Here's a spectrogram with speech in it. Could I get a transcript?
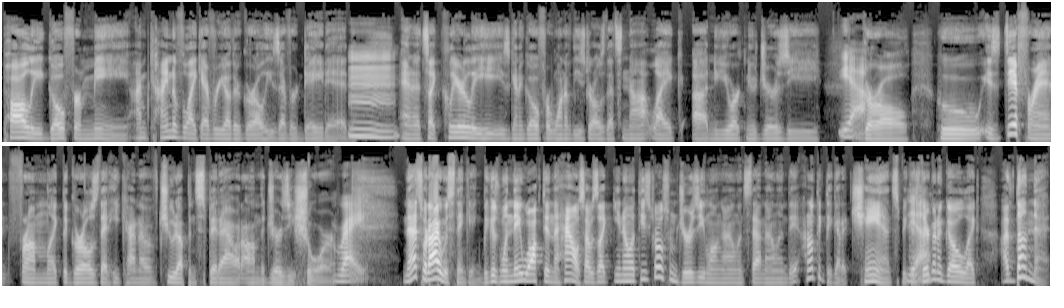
Pauly go for me? I'm kind of like every other girl he's ever dated. Mm. And it's like clearly he's going to go for one of these girls that's not like a New York, New Jersey Yeah. girl who is different from like the girls that he kind of chewed up and spit out on the Jersey Shore. Right. And that's what I was thinking because when they walked in the house, I was like, you know what? These girls from Jersey, Long Island, Staten Island, they, I don't think they got a chance because Yeah. they're going to go like, I've done that.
